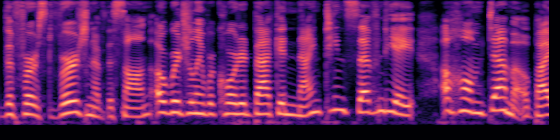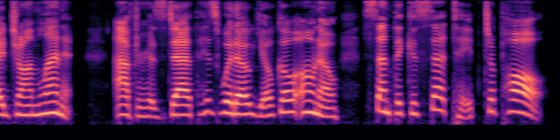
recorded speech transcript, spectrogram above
The first version of the song, originally recorded back in 1978, a home demo by John Lennon. After his death, his widow, Yoko Ono, sent the cassette tape to Paul.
